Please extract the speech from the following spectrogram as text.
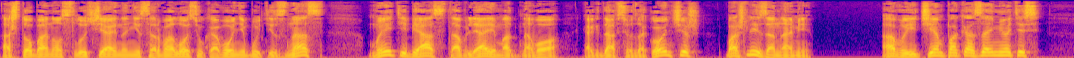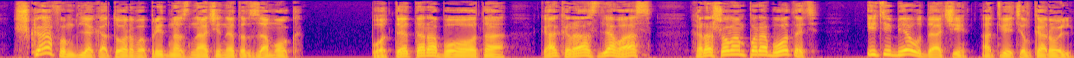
А чтобы оно случайно не сорвалось у кого-нибудь из нас, мы тебя оставляем одного. Когда все закончишь, пошли за нами. А вы чем пока займетесь? Шкафом, для которого предназначен этот замок. Вот это работа! «Как раз для вас. Хорошо вам поработать». «И тебе удачи», — ответил король.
